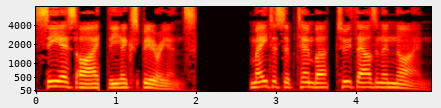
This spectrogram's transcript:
CSI: The Experience, May to September 2009.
